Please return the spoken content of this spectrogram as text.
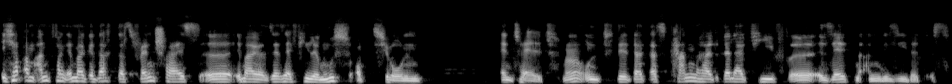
Ich habe am Anfang immer gedacht, dass Franchise äh, immer sehr, sehr viele Muss-Optionen enthält. Ne? Und das kann halt relativ äh, selten angesiedelt ist.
